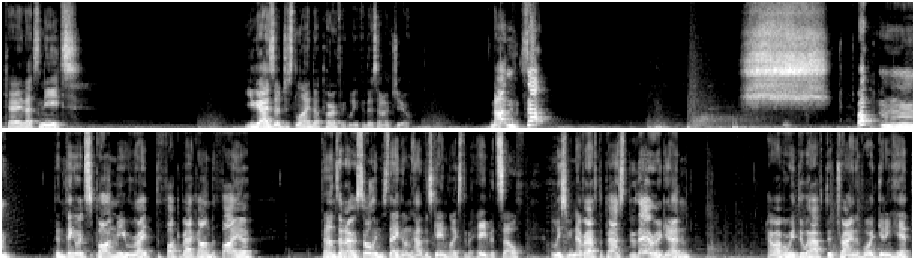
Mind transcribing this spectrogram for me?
Okay, that's neat. You guys are just lined up perfectly for this, aren't you? Not in top. Shh. Oh, mm, didn't think it would spawn me right the fuck back on the fire. Turns out I was sorely mistaken on how this game likes to behave itself. At least we never have to pass through there again. However, we do have to try and avoid getting hit.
